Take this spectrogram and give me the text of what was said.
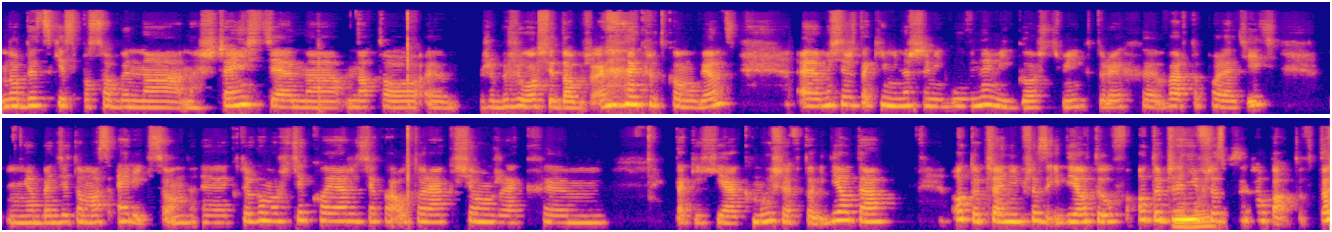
nordyckie sposoby na, na szczęście, na, na to, żeby żyło się dobrze, krótko mówiąc. Myślę, że takimi naszymi głównymi gośćmi, których warto polecić, mm, będzie Thomas Eriksson, e, którego możecie kojarzyć jako autora książek takich jak Mój szef to idiota, Otoczeni przez idiotów, Otoczeni mhm. przez psychopatów. To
